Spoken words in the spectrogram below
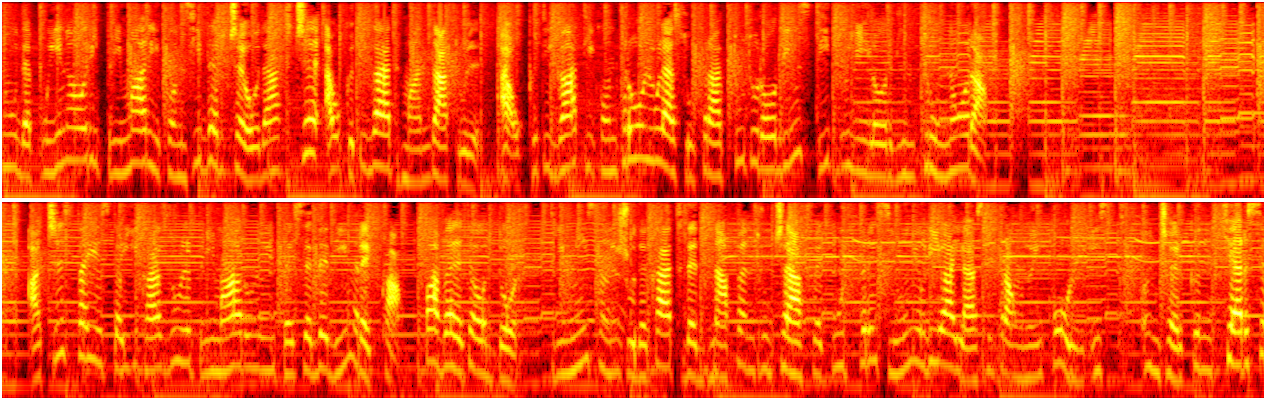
Nu depui ori primarii consider că odată ce au câtigat mandatul, au câtigat controlul asupra tuturor instituțiilor dintr-un oraș. Acesta este i cazul primarului PSD din Reca, Pavel Teodor, trimis în judecat de DNA pentru ce a făcut presiuni uriai asupra unui polist, încercând chiar să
